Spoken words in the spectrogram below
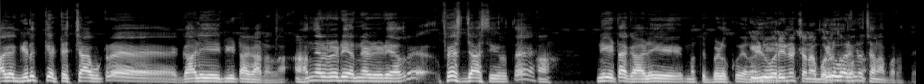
ಆಗ ಗಿಡಕ್ಕೆ ಟಚ್ ಆಗ್ಬಿಟ್ರೆ ಗಾಳಿ ನೀಟಾಗಿ ಆಡಲ್ಲ ಹನ್ನೆರಡು ಅಡಿ ಹನ್ನೆರಡು ಅಡಿ ಆದರೆ ಫೇಸ್ ಜಾಸ್ತಿ ಇರುತ್ತೆ. ನೀಟಾಗಿ ಗಾಳಿ ಮತ್ತು ಬೆಳಕು ಇಳುವರಿನ ಚೆನ್ನಾಗಿ ಇಳುವರಿನೂ ಚೆನ್ನಾಗಿ ಬರುತ್ತೆ.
